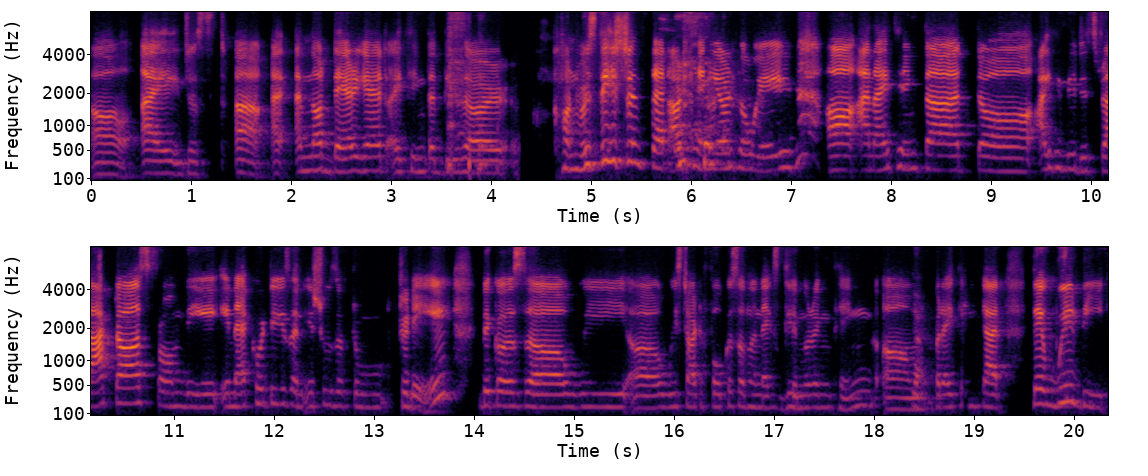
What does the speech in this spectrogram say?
Uh, I just, uh, I, I'm not there yet. I think that these are conversations that are 10 years away uh, and i think that uh, i think they distract us from the inequities and issues of today because uh, we uh, we start to focus on the next glimmering thing um, yeah. but i think that there will be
